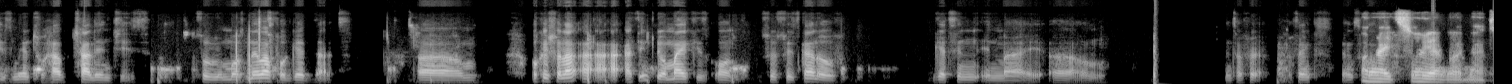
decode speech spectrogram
is meant to have challenges. So we must never forget that. Um, okay, Shola, I, I, I think your mic is on. So, so it's kind of getting in my um, interfere. Thanks. Thanks. All right, sorry about that.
